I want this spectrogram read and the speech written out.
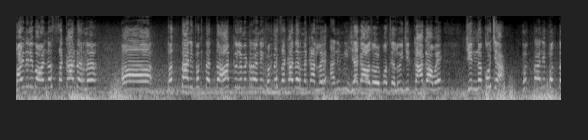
फायनली भावांना सकाळ धरणं फक्त आणि फक्त दहा किलोमीटर आणि फक्त सकाळ धरणं काढलंय. आणि मी ह्या गावाजवळ पोहोचलेलो जी का गाव आहे जी नकोच्या फक्त आणि फक्त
